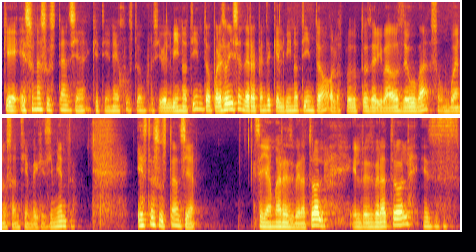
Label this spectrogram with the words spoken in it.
que es una sustancia que tiene justo inclusive el vino tinto. Por eso dicen de repente que el vino tinto o los productos derivados de uva son buenos anti-envejecimiento. Esta sustancia se llama resveratrol. El resveratrol es,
